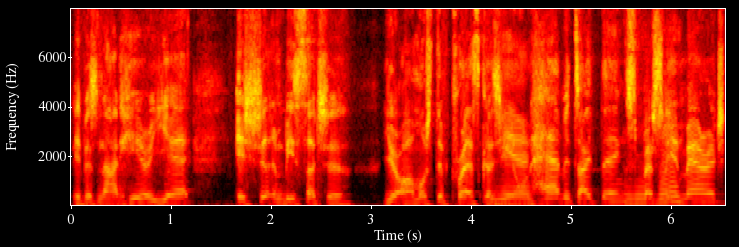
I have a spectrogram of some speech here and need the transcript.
If it's not here yet, it shouldn't be such a you're almost depressed because yeah. you don't have it type thing, especially mm-hmm. in marriage.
